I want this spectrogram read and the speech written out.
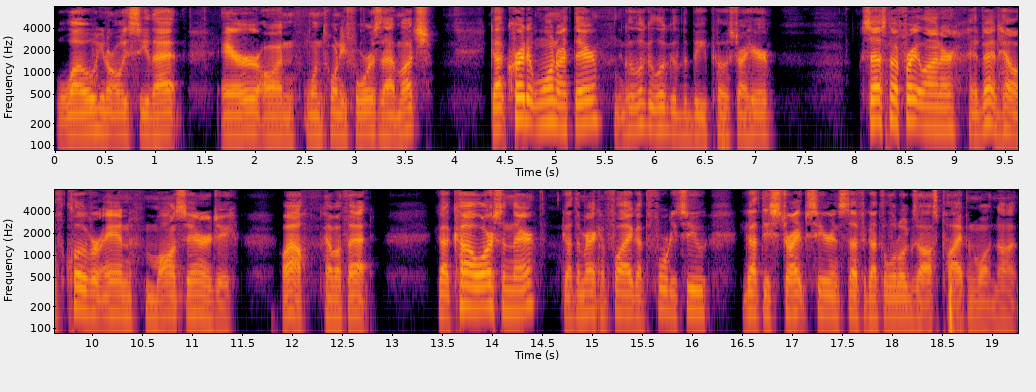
low. You don't really see that error on 124s that much. Got Credit One right there. Look at look at the B post right here. Cessna Freightliner, Advent Health, Clover, and Moss Energy. Wow, how about that? Got Kyle Larson there. Got the American flag. Got the 42. You got these stripes here and stuff. You got the little exhaust pipe and whatnot.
